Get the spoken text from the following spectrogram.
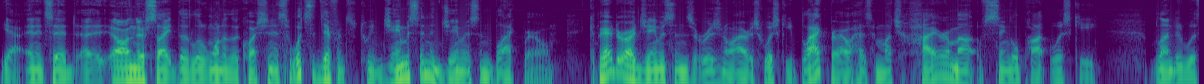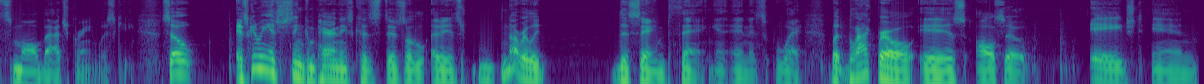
Yeah, and it said uh, on their site, the little one of the question is, what's the difference between Jameson and Jameson Black Barrel? Compared to our Jameson's original Irish whiskey, Black Barrel has a much higher amount of single pot whiskey blended with small batch grain whiskey. So it's going to be interesting comparing these because there's a. I mean, it's not really the same thing in, in its way, but Black Barrel is also aged in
